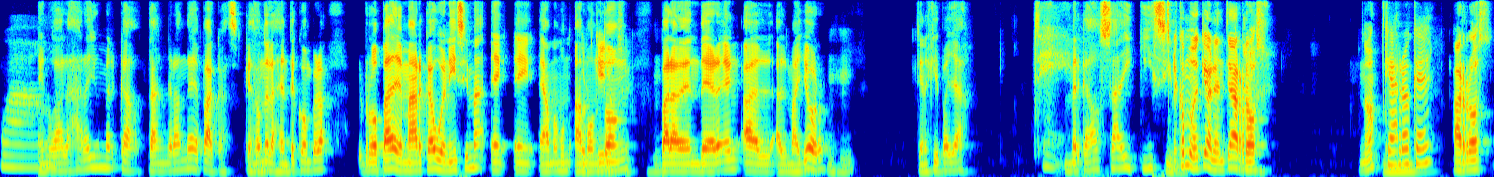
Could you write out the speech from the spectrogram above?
Wow. En Guadalajara hay un mercado tan grande de pacas que es donde la gente compra ropa de marca buenísima en, en- a, mon- a Por montón kilo, sí. Para vender en, al, al mayor. Tienes que ir para allá. Sí. Un mercado sadiquísimo. Es como equivalente a arroz. ¿No? ¿Qué arroz qué? Arroz.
